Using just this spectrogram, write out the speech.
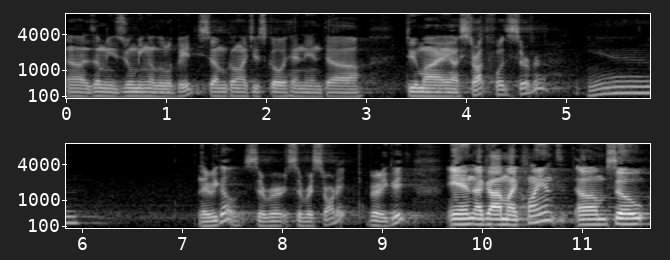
uh, let me zoom in a little bit. So I'm gonna just go ahead and uh, do my uh, start for the server. And there we go. Server server started. Very good. And I got my client. Um, so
